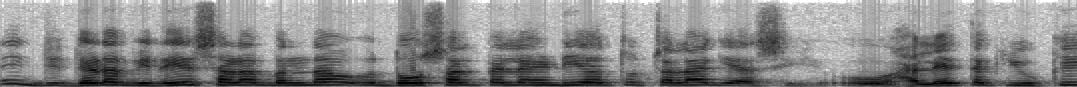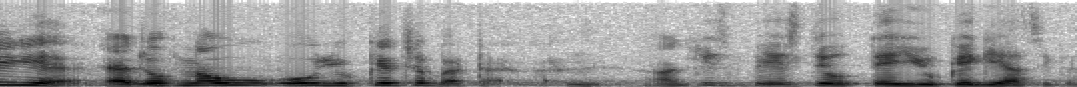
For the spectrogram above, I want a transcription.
ਨਹੀਂ ਜਿਹੜਾ ਵਿਦੇਸ਼ ਵਾਲਾ ਬੰਦਾ ਉਹ 2 ਸਾਲ ਪਹਿਲਾਂ ਇੰਡੀਆ ਤੋਂ ਚਲਾ ਗਿਆ ਸੀ। ਉਹ ਹਲੇ ਤੱਕ ਯੂਕੇ ਹੀ ਹੈ। ਐਜ਼ ਆਫ ਨਾਓ ਉਹ ਯੂਕੇ 'ਚ ਬੈਠਾ ਹੈਗਾ। ਹਾਂਜੀ। ਕਿਸ ਬੇਸ ਦੇ ਉੱਤੇ ਯੂਕੇ ਗਿਆ ਸੀਗਾ?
